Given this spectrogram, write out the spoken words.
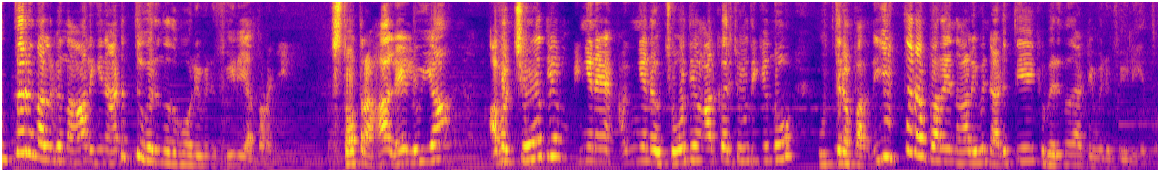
ഉത്തരം നൽകുന്ന ആൾ ഇങ്ങനെ അടുത്ത് വരുന്നത് പോലെ ഇവന് ഫീൽ ചെയ്യാൻ തുടങ്ങി. സ്തോത്ര ഹാലേ ലുയ്യ അപ്പൊ ചോദ്യം ഇങ്ങനെ അങ്ങനെ ചോദ്യം ആൾക്കാർ ചോദിക്കുന്നു ഉത്തരം പറഞ്ഞു. ഈ ഉത്തരം പറയുന്ന ആൾ ഇവന്റെ അടുത്തേക്ക് വരുന്നതായിട്ട് ഇവന് ഫീൽ ചെയ്തു.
